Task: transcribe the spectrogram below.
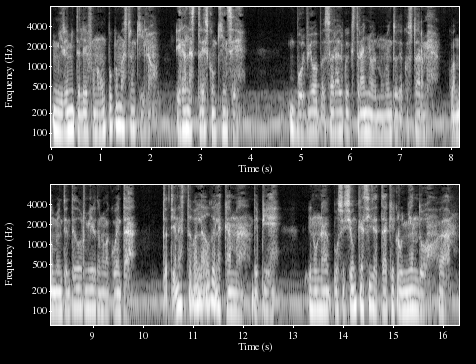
Miré mi teléfono un poco más tranquilo. Eran las 3 con 15. Volvió a pasar algo extraño al momento de acostarme, cuando me intenté dormir de nueva cuenta. Tatiana estaba al lado de la cama, de pie, en una posición casi de ataque, gruñendo a,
